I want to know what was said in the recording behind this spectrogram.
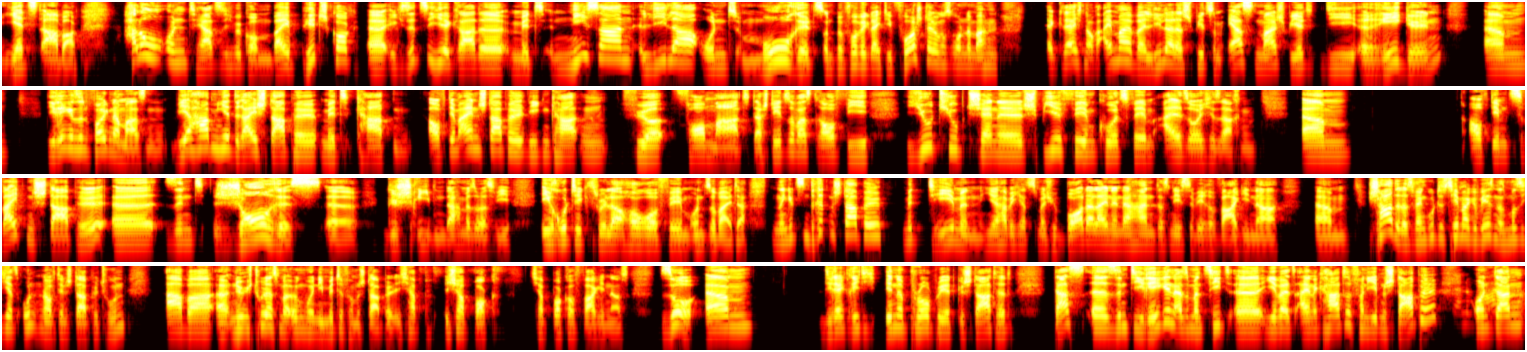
Jetzt aber. Hallo und herzlich willkommen bei Pitchcock. Äh, ich sitze hier gerade mit Nissan, Lila und Moritz. Und bevor wir gleich die Vorstellungsrunde machen, erkläre ich noch einmal, weil Lila das Spiel zum ersten Mal spielt, die Regeln. Ähm, die Regeln sind folgendermaßen. Wir haben hier drei Stapel mit Karten. Auf dem einen Stapel liegen Karten für Format. Da steht sowas drauf wie YouTube-Channel, Spielfilm, Kurzfilm, all solche Sachen. Ähm, auf dem zweiten Stapel äh, sind Genres äh, geschrieben. Da haben wir sowas wie Erotik, Thriller, Horrorfilm und so weiter. Und dann gibt's einen dritten Stapel mit Themen. Hier habe ich jetzt zum Beispiel Borderline in der Hand. Das nächste wäre Vagina. Ähm, schade, das wäre ein gutes Thema gewesen. Das muss ich jetzt unten auf den Stapel tun. Aber äh, nö, ich tue das mal irgendwo in die Mitte vom Stapel. Ich hab, ich hab Bock. Ich hab Bock auf Vaginas. So, ähm, direkt richtig inappropriate gestartet. Das äh, sind die Regeln. Also man zieht äh, jeweils eine Karte von jedem Stapel und dann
